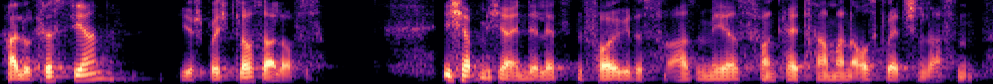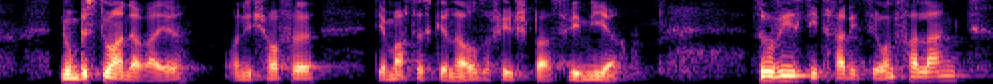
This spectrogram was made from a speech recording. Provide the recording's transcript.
Hallo Christian, hier spricht Klaus Allofs. Ich habe mich ja in der letzten Folge des Phrasenmeers von Kai Tramann ausquetschen lassen. Nun bist du an der Reihe und ich hoffe, dir macht es genauso viel Spaß wie mir. So wie es die Tradition verlangt,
